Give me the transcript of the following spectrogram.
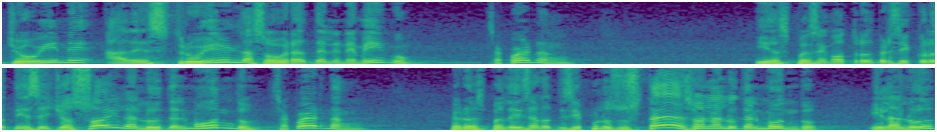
yo vine a destruir las obras del enemigo. ¿Se acuerdan? Y después en otros versículos dice, yo soy la luz del mundo. ¿Se acuerdan? Pero después le dice a los discípulos, ustedes son la luz del mundo. Y la luz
